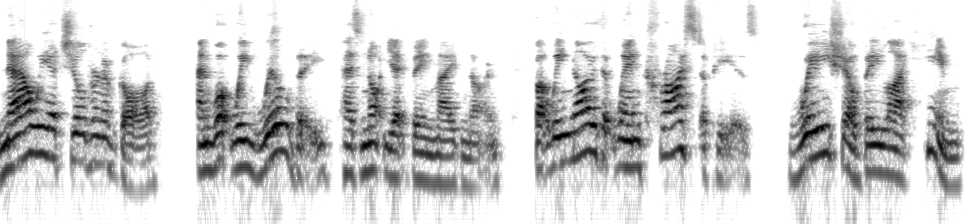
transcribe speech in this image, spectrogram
now we are children of God, and what we will be has not yet been made known. But we know that when Christ appears, we shall be like him,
